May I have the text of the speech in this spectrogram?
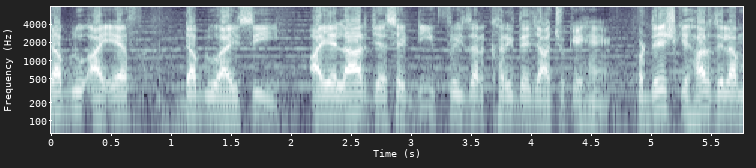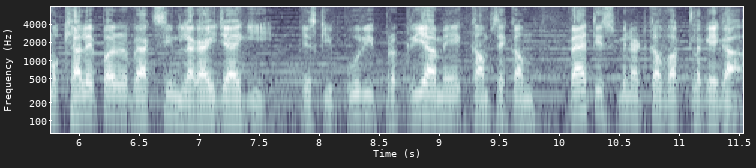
W I F W I C जैसे डीप फ्रीजर खरीदे जा चुके हैं। प्रदेश के हर जिला मुख्यालय पर वैक्सीन लगाई जाएगी। इसकी पूरी प्रक्रिया में कम से कम 35 मिनट का वक्त लगेगा।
